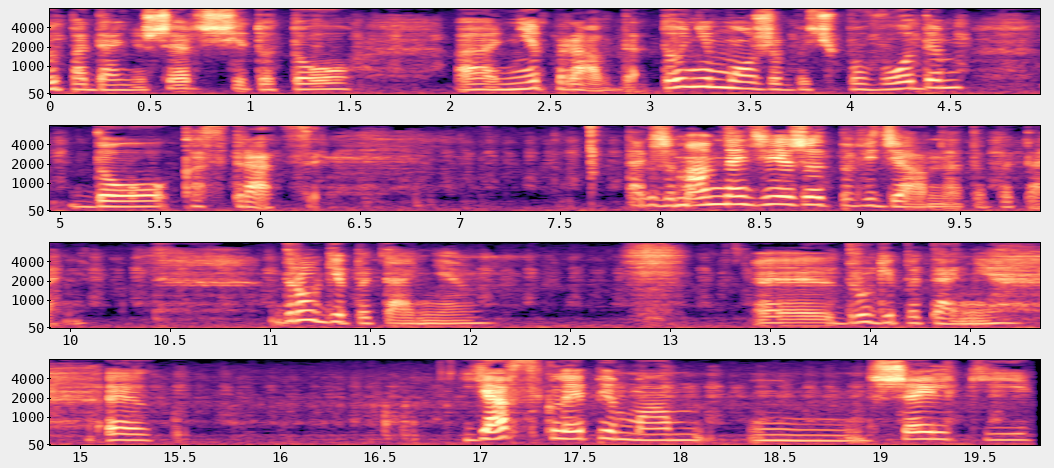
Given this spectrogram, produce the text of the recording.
wypadaniu szerści, to to e, nieprawda. To nie może być powodem do kastracji. Także mam nadzieję, że odpowiedziałam na to pytanie. Drugie pytanie. Drugie pytanie. Ja w sklepie mam mm, szelki,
